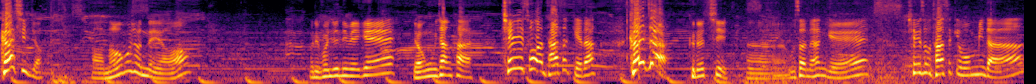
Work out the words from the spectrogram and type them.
가시죠. 어, 너무 좋네요. 우리 본주님에게 영웅장판 최소한 다섯 개다. 가자. 그렇지. 어, 우선은 한 개, 최소 다섯 개 봅니다.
